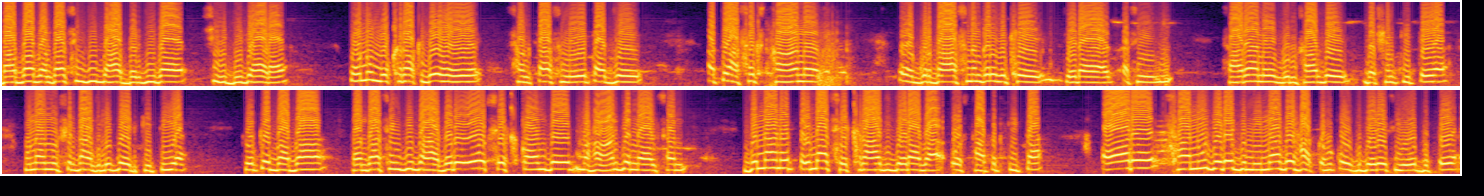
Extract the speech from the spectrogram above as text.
ਬਾਬਾ ਬੰਦਾ ਸਿੰਘ ਜੀ ਬਹਾਦਰ ਜੀ ਦਾ ਸ਼ਹੀਦੀ ਦਿਹਾੜਾ। ਉਹਨੂੰ ਮੁੱਖ ਰੱਖਦੇ ਹੋਏ ਸੰਗਤਾਂ ਸਮੇਤ ਅੱਜ ਇਤਿਹਾਸਕ ਸਥਾਨ ਗੁਰਦਾਸ ਨੰਗਲ ਵਿਖੇ ਜਿਹੜਾ ਅਸੀਂ ਸਾਰਿਆਂ ਨੇ ਗੁਰੂ ਸਾਹਿਬ ਦੇ ਦਰਸ਼ਨ ਕੀਤੇ ਆ, ਉਹਨਾਂ ਨੂੰ ਸ਼ਰਧਾਂਜਲੀ ਭੇਟ ਕੀਤੀ ਆ, ਕਿਉਂਕਿ ਬਾਬਾ ਬੰਦਾ ਸਿੰਘ ਜੀ ਬਹਾਦਰ, ਉਹ ਸਿੱਖ ਕੌਮ ਦੇ ਮਹਾਨ ਜਰਨੈਲ ਸਨ, ਜਿਨ੍ਹਾਂ ਨੇ ਪਹਿਲਾ ਸਿੱਖ ਰਾਜ ਜਿਹੜਾ ਵਾ ਉਹ ਸਥਾਪਿਤ ਕੀਤਾ, ਔਰ ਸਾਨੂੰ ਜਿਹੜੇ ਜ਼ਮੀਨਾਂ ਦੇ ਹੱਕ ਹਕੂਕ ਜਿਹੜੇ ਸੀ ਉਹ ਦਿੱਤੇ ਆ।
